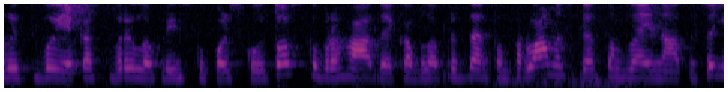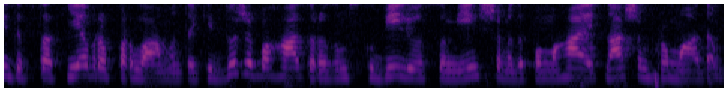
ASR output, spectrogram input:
Литви, яка створила українську польську литовську бригаду, яка була президентом парламентської асамблеї НАТО. Сьогодні депутат Європарламенту, який дуже багато разом з Кубіліусом і іншими допомагають нашим громадам.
